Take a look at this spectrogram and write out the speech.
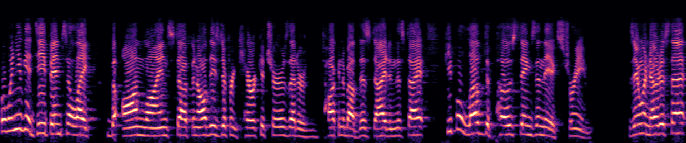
but when you get deep into like the online stuff and all these different caricatures that are talking about this diet and this diet, people love to pose things in the extreme. Does anyone notice that?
